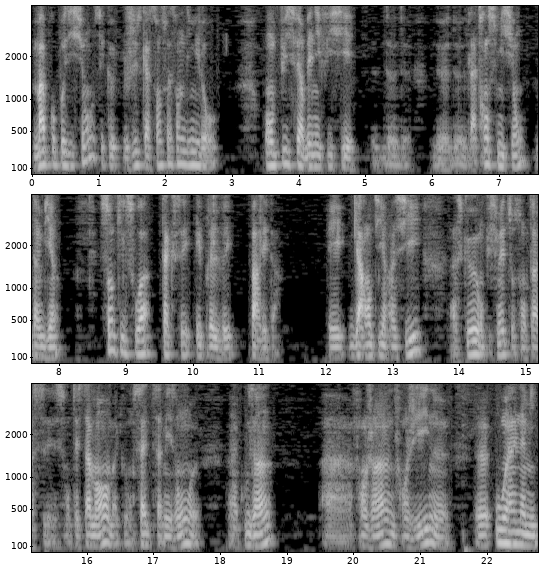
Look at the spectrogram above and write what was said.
ma proposition, c'est que jusqu'à 170 000 euros, on puisse faire bénéficier de, la transmission d'un bien sans qu'il soit taxé et prélevé par l'État. Et garantir ainsi à ce qu'on puisse mettre sur son, son testament bah, qu'on cède sa maison euh, à un cousin, à un frangin, une frangine euh, ou à un ami.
